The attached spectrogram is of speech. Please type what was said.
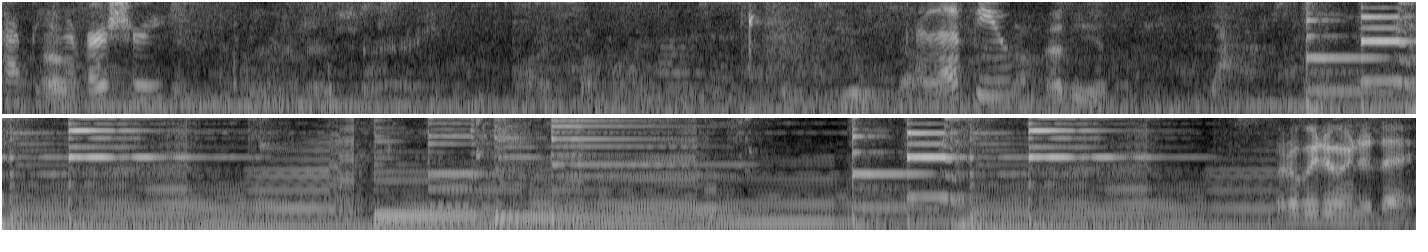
Happy Oh. anniversary. I love you. Love you. What are we doing today?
